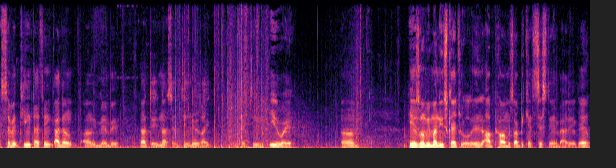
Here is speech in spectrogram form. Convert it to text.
17th, I think. I don't, I don't remember. Not the, not 17. It was like 15. Either way, um, here's gonna be my new schedule, and I promise I'll be consistent about it. Okay.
